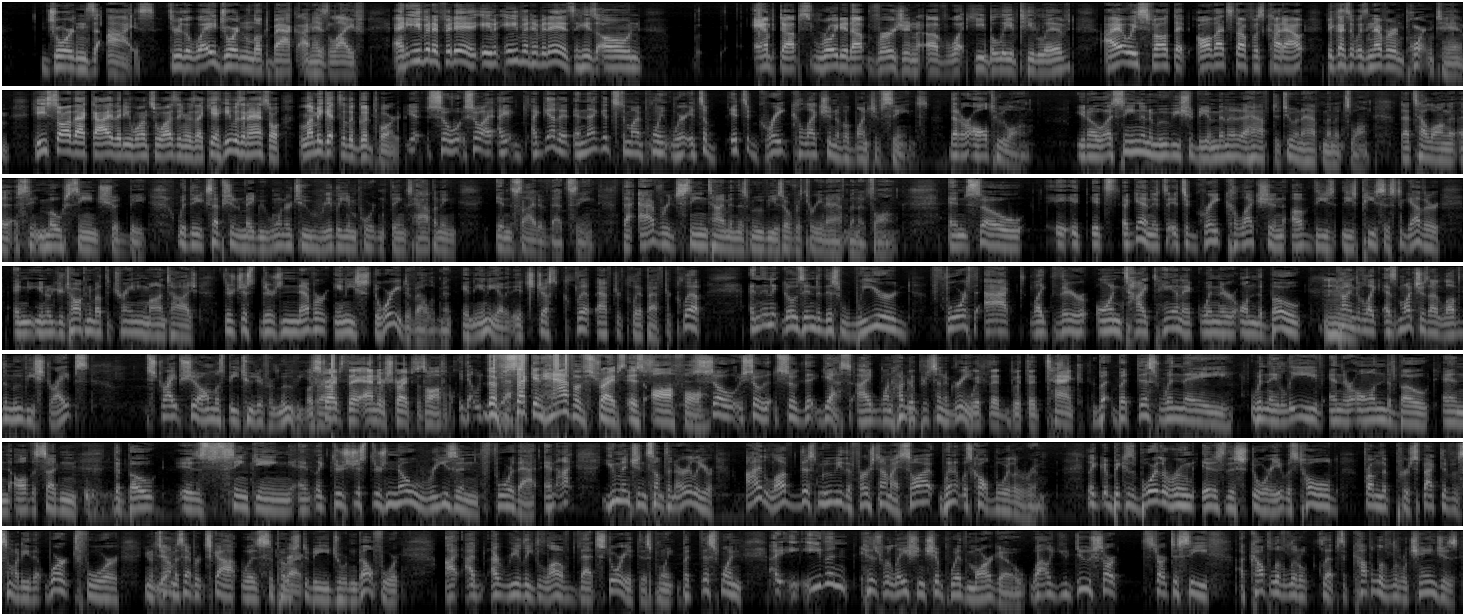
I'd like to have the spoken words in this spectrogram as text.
Jordan's eyes, through the way Jordan looked back on his life. And even if it is even even if it is his own amped up, roided up version of what he believed he lived. I always felt that all that stuff was cut out because it was never important to him. He saw that guy that he once was and he was like, yeah, he was an asshole. Let me get to the good part. Yeah, so so I, I I get it, and that gets to my point where it's a it's a great collection of a bunch of scenes that are all too long. You know, a scene in a movie should be a minute and a half to two and a half minutes long. That's how long a, a scene, most scenes should be, with the exception of maybe one or two really important things happening inside of that scene. The average scene time in this movie is over three and a half minutes long, and so it, it's again, it's it's a great collection of these these pieces together. And you know, you're talking about the training montage. There's just there's never any story development in any of it. It's just clip after clip after clip, and then it goes into this weird fourth act, like they're on Titanic when they're on the boat. Mhm. Kind of like as much as I love the movie Stripes. Stripes should almost be two different movies. Well, right? Stripes. The end of Stripes is awful. The Yes. second half of Stripes is awful. So so so that yes, I 100% agree. with the with the tank. But but this when they when they leave and they're on the boat and all of a sudden the boat is sinking and like there's just there's no reason for that. And I you mentioned something earlier. I loved this movie the first time I saw it when it was called Boiler Room. Like because Boiler Room is this story. It was told from the perspective of somebody that worked for you know Yeah. Thomas Everett Scott was supposed Right. to be Jordan Belfort. I, I I really loved that story at this point, but this one, even his relationship with Margot, while you do start start to see a couple of little clips, a couple of little changes.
